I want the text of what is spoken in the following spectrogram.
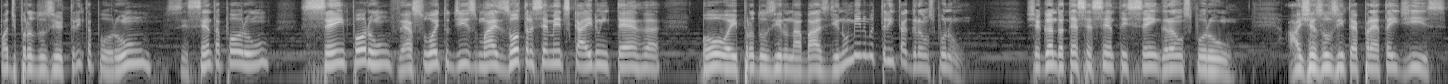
Pode produzir 30 por 1, 60 por 1, 100 por 1. Verso 8 diz: Mas outras sementes caíram em terra boa e produziram na base de no mínimo 30 grãos por um, chegando até 60 e 100 grãos por um. Aí Jesus interpreta e diz:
